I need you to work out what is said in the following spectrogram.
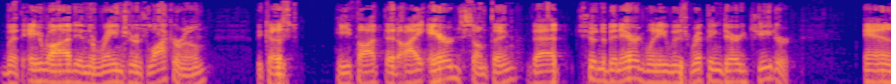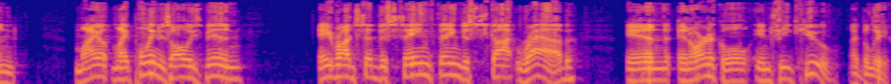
with A Rod in the Rangers locker room because he thought that I aired something that shouldn't have been aired when he was ripping Derek Jeter. And my my point has always been, A Rod said the same thing to Scott Raab in an article in GQ, I believe.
